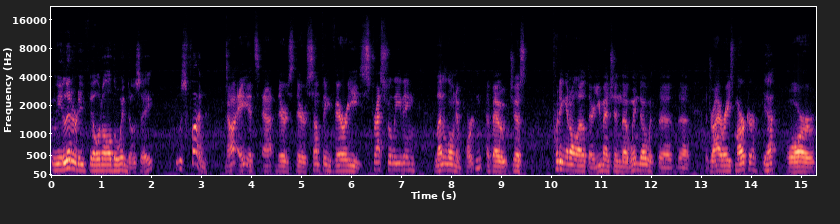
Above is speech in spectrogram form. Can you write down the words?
We literally filled all the windows, eh? It was fun. No, it's uh, there's there's something very stress relieving, let alone important about just putting it all out there. You mentioned the window with the the, the dry erase marker, Yeah, or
